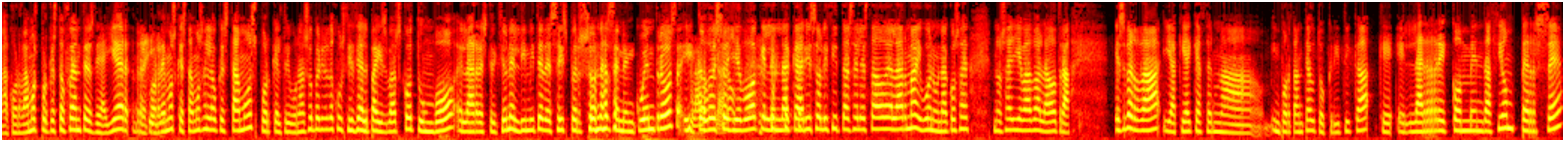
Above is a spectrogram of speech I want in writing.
acordamos porque esto fue antes de ayer. Recordemos que estamos en lo que estamos porque el Tribunal Superior de Justicia del País Vasco tumbó la restricción, el límite de seis personas en encuentros y todo eso llevó a que el Endacari solicitase el estado de alarma y bueno, una cosa nos ha llevado a la otra. Es verdad, y aquí hay que hacer una importante autocrítica, que la recomendación per se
